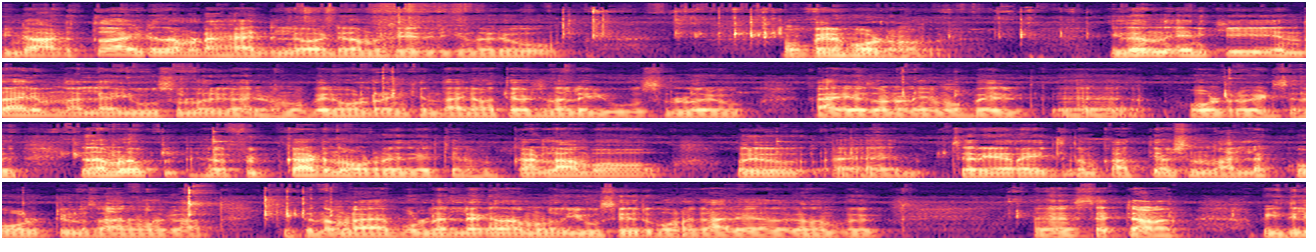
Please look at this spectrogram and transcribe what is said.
പിന്നെ അടുത്തതായിട്ട് നമ്മുടെ ഹാൻഡിലിന് വേണ്ടി നമ്മൾ ചെയ്തിരിക്കുന്ന ഒരു മൊബൈൽ ഹോൾഡറാണ് ഇത് എനിക്ക് എന്തായാലും നല്ല യൂസ് ഉള്ള ഒരു കാര്യമാണ്. മൊബൈൽ ഹോൾഡർ എനിക്ക് എന്തായാലും അത്യാവശ്യം നല്ല യൂസ് ഉള്ള ഒരു കാര്യമായതുകൊണ്ടാണ് ഞാൻ മൊബൈൽ ഹോൾഡർ മേടിച്ചത്. ഇത് നമ്മൾ ഫ്ലിപ്കാർട്ടിൽ നിന്ന് ഓർഡർ ചെയ്ത് വരുത്തിയാണ്. ഫ്ലിപ്കാർട്ടിലാകുമ്പോൾ ഒരു ചെറിയ റേറ്റിൽ നമുക്ക് അത്യാവശ്യം നല്ല ക്വാളിറ്റിയുള്ള സാധനങ്ങളൊക്കെ കിട്ടും. നമ്മുടെ ബുള്ളറ്റിലൊക്കെ നമ്മൾ യൂസ് ചെയ്തിട്ട് കുറേ കാലമായി. അതൊക്കെ നമുക്ക് സെറ്റാണ് അപ്പോൾ ഇതിൽ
